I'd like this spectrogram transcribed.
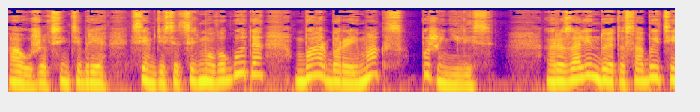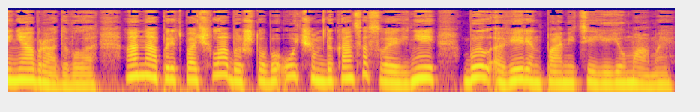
А уже в сентябре 77 года Барбара и Макс поженились. Розалинду это событие не обрадовало. Она предпочла бы, чтобы отчим до конца своих дней был верен памяти ее мамы.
